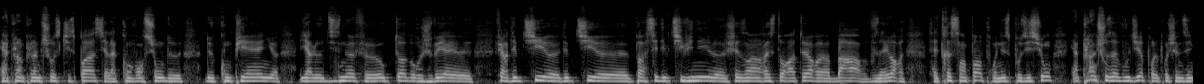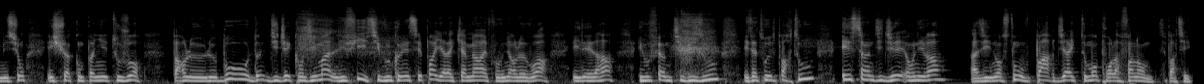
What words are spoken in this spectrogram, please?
il y a plein de choses qui se passent. Il y a la convention de, Compiègne. Il y a le 19 octobre, je vais euh, faire des petits, euh, euh, passer des petits vinyles chez un restaurateur euh, bar. Vous allez voir, être très sympa pour une exposition. Il y a plein de choses à vous dire pour les prochaines émissions. Et je suis accompagné toujours par le, beau DJ Candyman. Les filles, si vous le connaissez pas, il y a la caméra, il faut venir le voir. Il est là, il vous fait un petit bisou, et tatoué de partout. Et c'est un DJ. On y va? Vas-y, lance-nous, on part directement pour la Finlande. C'est parti.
